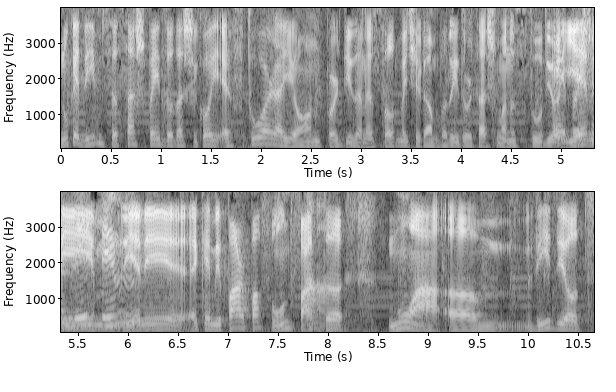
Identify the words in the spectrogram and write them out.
Nuk e dimë se sa shpejt do ta shikojë e ftuara jonë për ditën e sotme që ka mbërritur tashmë në studio. E përshëndesim. Jemi jemi e kemi parë pafund fakt ah. mua um, videot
